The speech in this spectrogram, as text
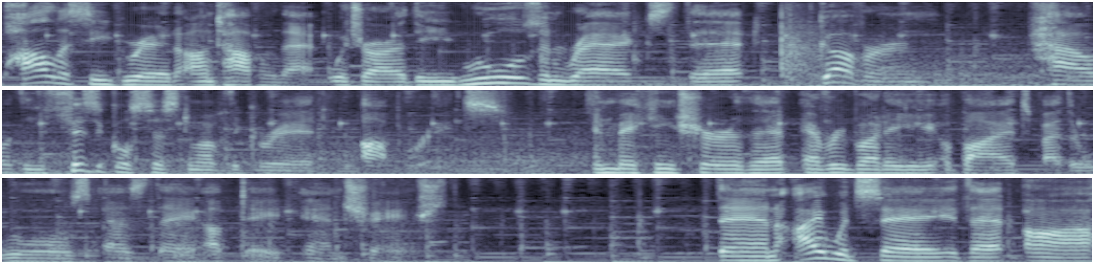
policy grid on top of that, which are the rules and regs that govern how the physical system of the grid operates and making sure that everybody abides by the rules as they update and change. Then I would say that uh,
